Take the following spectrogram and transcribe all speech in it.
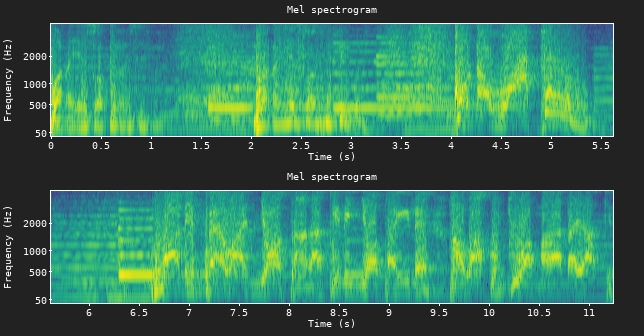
Bwana yesu apewe sifa. Bwana yesu asifiwe. Kuna watu walipewa nyota lakini nyota ile hawakujua maana yake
